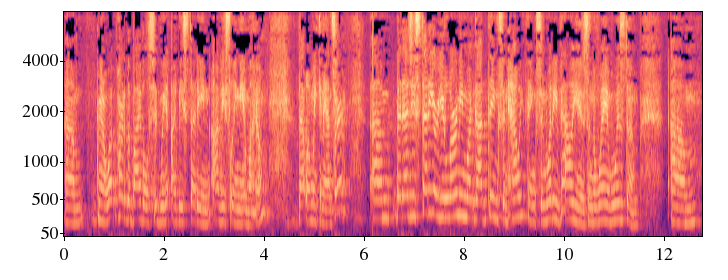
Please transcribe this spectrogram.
Um, you know, what part of the Bible should we I be studying? Obviously Nehemiah. That one we can answer. Um, but as you study, are you learning what God thinks and how He thinks and what He values in the way of wisdom? Um,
